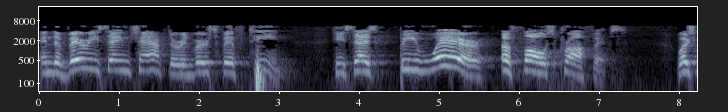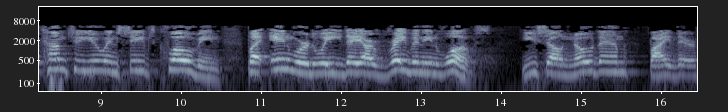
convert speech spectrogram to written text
In the very same chapter, in verse 15, he says, Beware of false prophets, which come to you in sheep's clothing, but inwardly they are ravening wolves. You shall know them by their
